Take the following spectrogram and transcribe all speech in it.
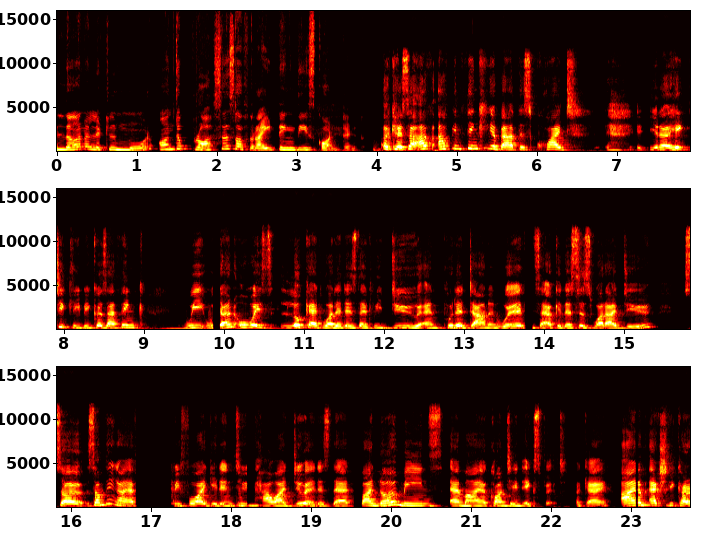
learn a little more on the process of writing these content. Okay, so I've I've been thinking about this quite, you know, hectically because I think we we don't always look at what it is that we do and put it down in words and say, okay, this is what I do. So something I have before I get into Mhm. how I do it is that by no means am I a content expert. Okay. I am actually currently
